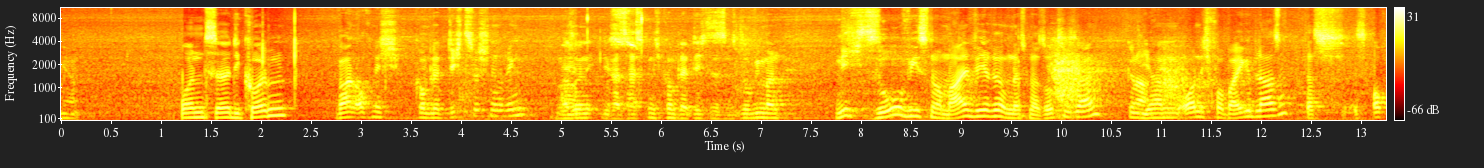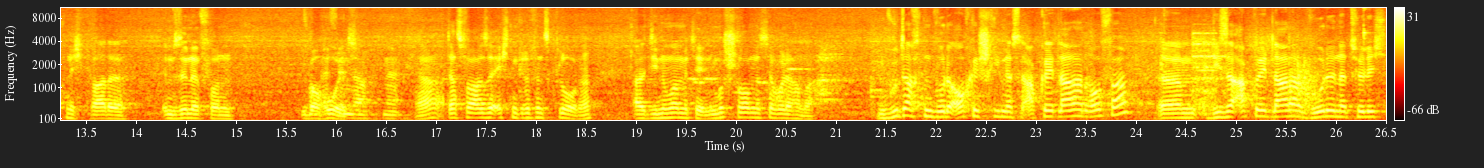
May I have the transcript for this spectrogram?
Ja. Und äh, die Kolben waren auch nicht komplett dicht zwischen den Ringen. Also, nicht, was heißt nicht komplett dicht? Das ist so wie man, nicht so wie es normal wäre, um das mal so zu sagen. Genau. Die haben ordentlich vorbeigeblasen. Das ist auch nicht gerade im Sinne von überholt. Erfinder, Ne. Ja, das war also echt ein Griff ins Klo. Ne? Also die Nummer mit den Muschrauben ist ja wohl der Hammer. Im Gutachten wurde auch geschrieben, dass ein Upgrade-Lader drauf war. Ähm, dieser Upgrade-Lader wurde natürlich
